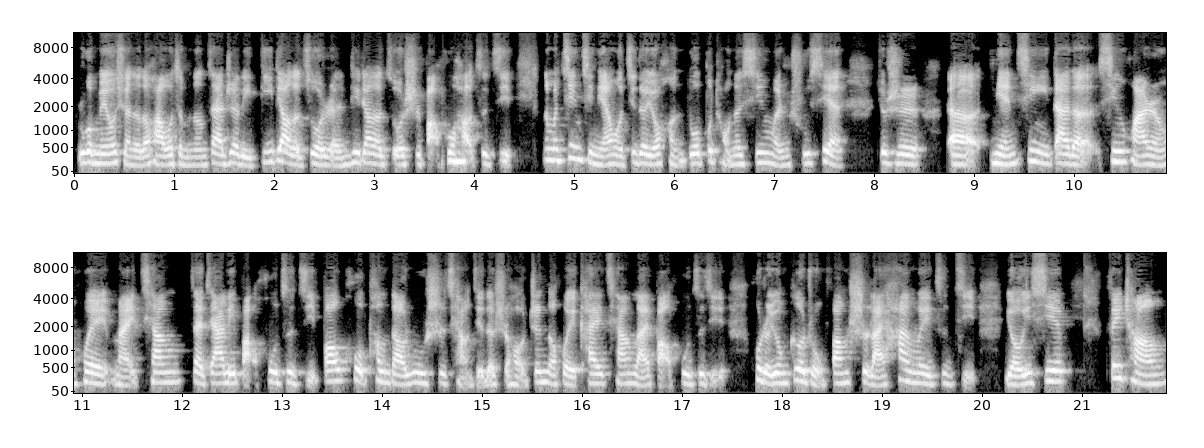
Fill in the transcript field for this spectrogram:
如果没有选择的话，我怎么能在这里低调的做人，低调的做事，保护好自己？那么近几年，我记得有很多不同的新闻出现，就是呃，年轻一代的新华人会买枪在家里保护自己，包括碰到入室抢劫的时候，真的会开枪来保护自己，或者用各种方式来捍卫自己。有一些非常。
